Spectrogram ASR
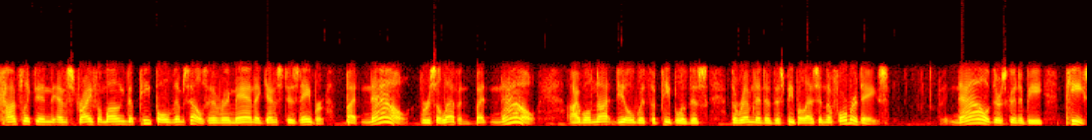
conflict and, and strife among the people themselves, every man against his neighbor. But now, verse 11, but now I will not deal with the people of this, the remnant of this people, as in the former days. Now there's going to be peace,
